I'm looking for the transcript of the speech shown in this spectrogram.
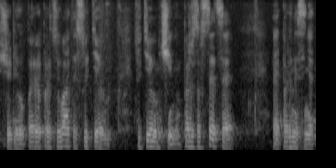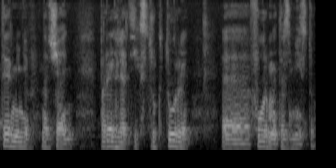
щоб його перепрацювати суттєвим, суттєвим чином. Перш за все, це перенесення термінів навчань, перегляд їх структури, форми та змісту.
